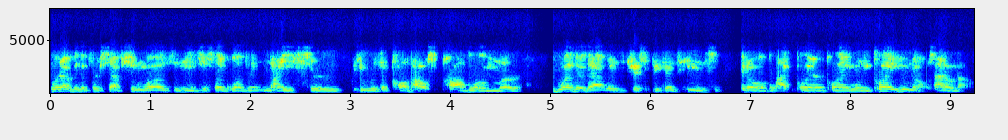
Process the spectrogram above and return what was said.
whatever the perception was that he just like wasn't nice or he was a clubhouse problem or whether that was just because he's you know a black player playing when he played, who knows? I don't know.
